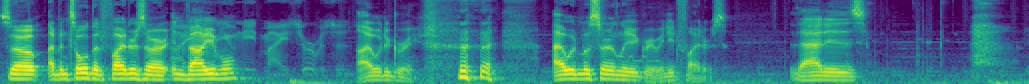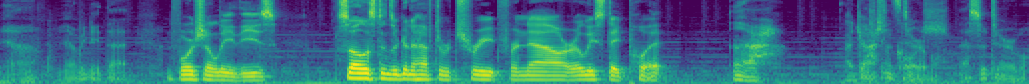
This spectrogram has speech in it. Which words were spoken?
So, I've been told that fighters are invaluable. You need my services. I would agree. I would most certainly agree. We need fighters. That is. Yeah, yeah, we need that. Unfortunately, these Sullustans are going to have to retreat for now, or at least stay put. Ah, gosh, that's terrible. That's so terrible.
